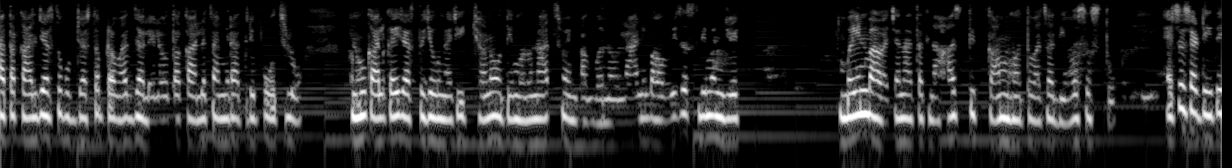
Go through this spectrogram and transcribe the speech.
आता काल जास्त खूप जास्त प्रवास झालेला होता. कालच आम्ही रात्री पोहोचलो. म्हणून काल काही जास्त जेवणाची इच्छा नव्हती. म्हणून आज स्वयंपाक बनवला. आणि भाऊबीज असली म्हणजे बहीण भावाच्या नात्यातला हाच तितका महत्त्वाचा दिवस असतो. ह्याच्यासाठी ते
